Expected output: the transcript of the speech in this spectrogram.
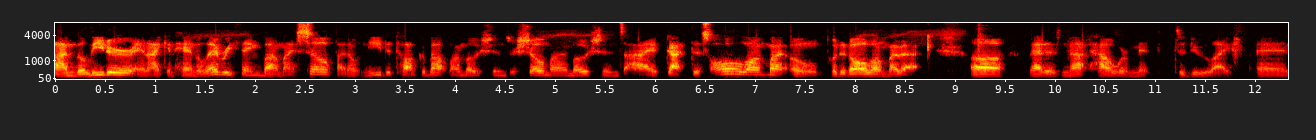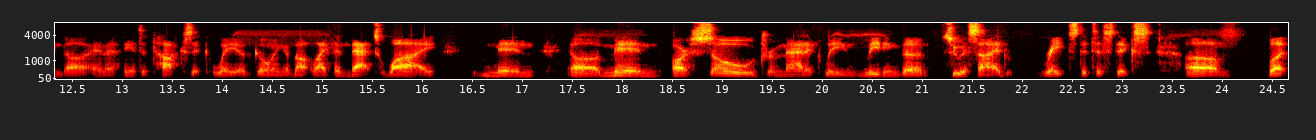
i'm the leader and i can handle everything by myself. I don't need to talk about my emotions or show my emotions. I've got this all on my own put it all on my back. Uh, that is not how we're meant to do life. And uh, and i think it's a toxic way of going about life and that's why men uh, men are so dramatically leading the suicide rate statistics. Um, but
